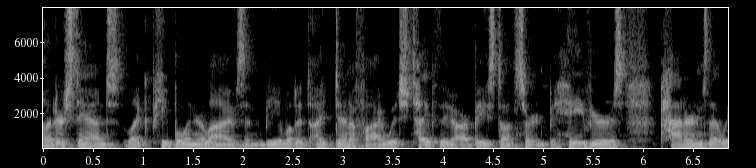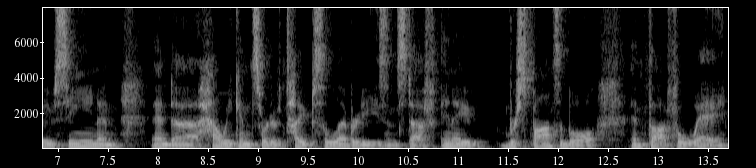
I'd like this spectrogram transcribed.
understand like people in your lives and be able to identify which type they are based on certain behaviors patterns that we've seen and and uh, how we can sort of type celebrities and stuff in a responsible and thoughtful way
